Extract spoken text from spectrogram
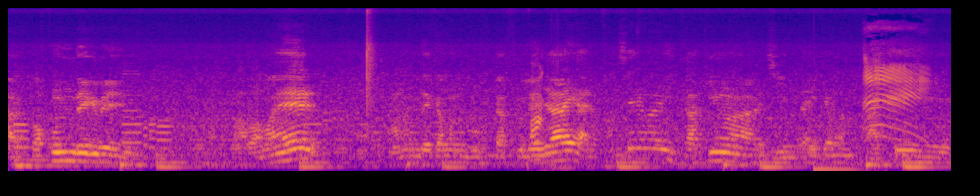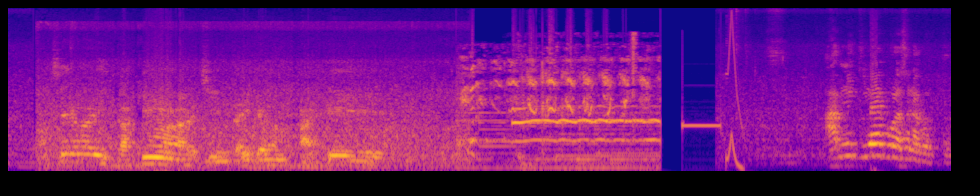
আর তখন দেখবে বাবা মায়ের আনন্দে কেমন বুকটা ফুলে যায় আর পাশের বাড়ি কাকিমার চিন্তায় কেমন থাকে পাশের বাড়ি কাকিমার চিন্তায় কেমন থাকে আপনি কীভাবে পড়াশোনা করতেন?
